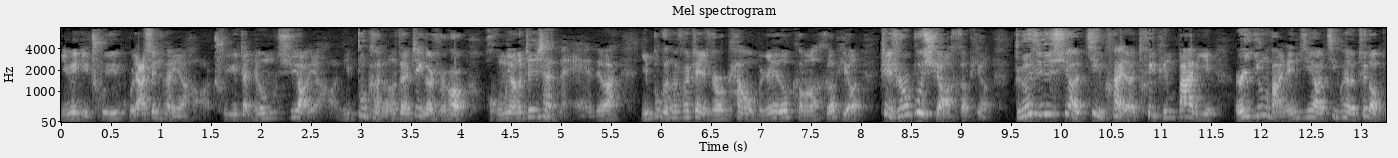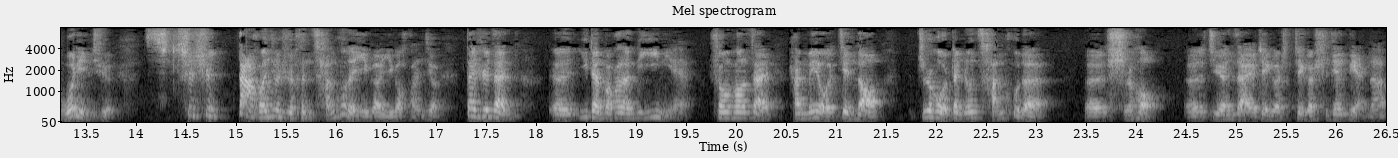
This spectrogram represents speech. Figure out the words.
因为你出于国家宣传也好，出于战争需要也好，你不可能在这个时候弘扬真善美，对吧？你不可能说这时候看我们人类都渴望和平，这时候不需要和平，德军需要尽快的推平巴黎，而英法联军要尽快的推到柏林去，是是大环境是很残酷的一个一个环境。但是在呃一战爆发的第一年，双方在还没有见到之后战争残酷的呃时候，呃居然在这个这个时间点呢。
